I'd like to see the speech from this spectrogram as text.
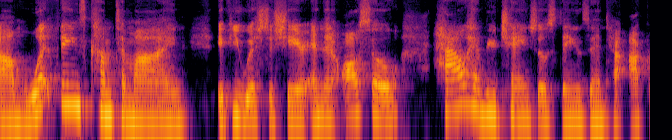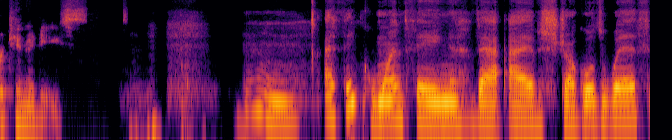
Um, what things come to mind if you wish to share? And then also, how have you changed those things into opportunities? Mm, I think one thing that I've struggled with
